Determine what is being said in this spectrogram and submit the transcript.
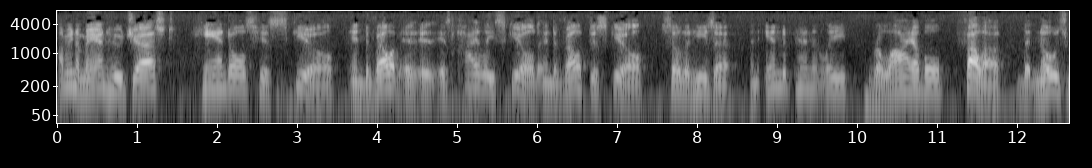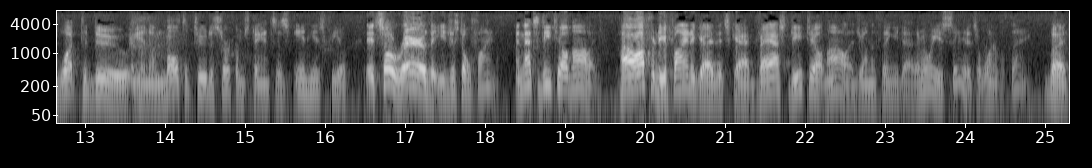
I mean, a man who just handles his skill and develop is, is highly skilled and developed his skill so that he's a an independently reliable fella that knows what to do in a multitude of circumstances in his field. It's so rare that you just don't find it. And that's detailed knowledge. How often do you find a guy that's got vast, detailed knowledge on the thing he does? I mean, when you see it, it's a wonderful thing. But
